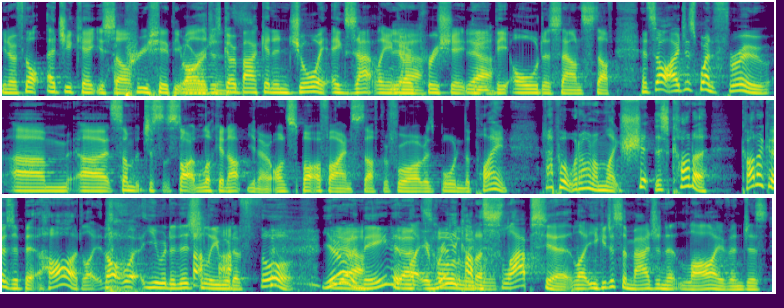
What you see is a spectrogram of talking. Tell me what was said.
you know if not educate yourself Appreciate the rather just go back and enjoy. Exactly. And Yeah. go appreciate Yeah. the, the older sound stuff. And so i just went through um uh some just started looking up you know on spotify and stuff before i was boarding the plane. And i put one on. I'm like shit this kind of kind of goes a bit hard. Like not what you would initially would have thought. You know what i mean? Yeah, like it really kind of slaps you. Like you could just imagine it live and just,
